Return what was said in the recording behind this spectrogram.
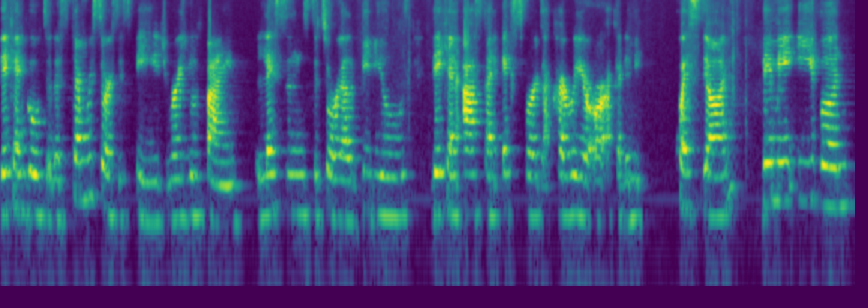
They can go to the STEM resources page where you'll find lessons, tutorial videos. They can ask an expert a career or academic question. They may even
